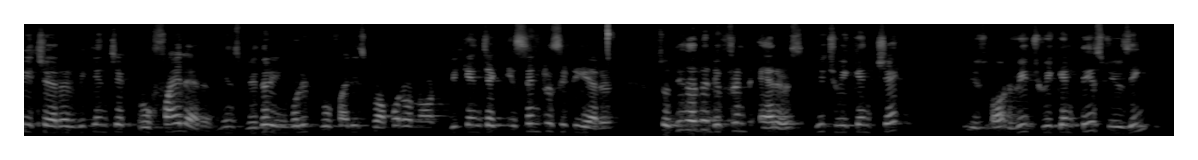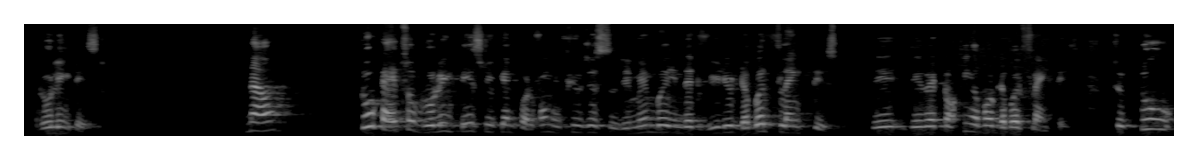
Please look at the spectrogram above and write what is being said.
pitch error, we can check profile error, means whether involute profile is proper or not. We can check eccentricity error. So these are the different errors which we can check or which we can test using rolling test. Now, two types of rolling test you can perform if you just remember in that video double flank test. They, they were talking about double flank test. So two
